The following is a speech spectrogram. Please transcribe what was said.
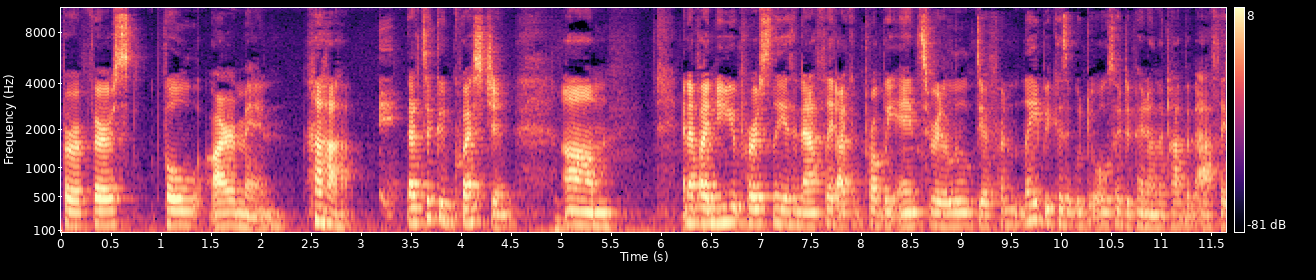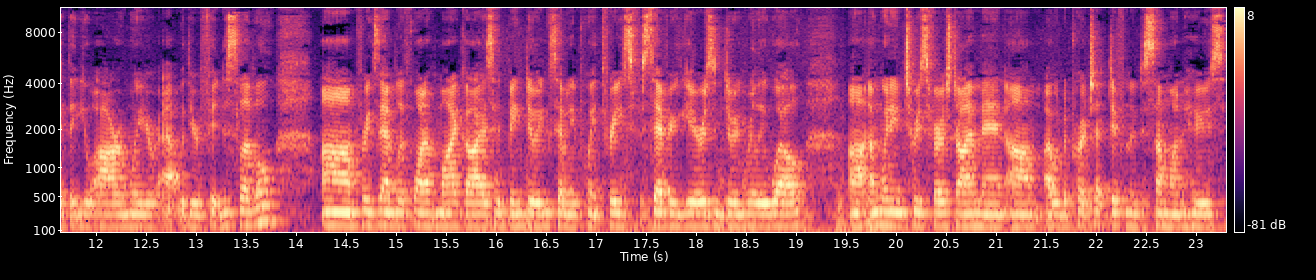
for a first full Ironman? Haha, that's a good question. Um, and if I knew you personally as an athlete, I could probably answer it a little differently because it would also depend on the type of athlete that you are and where you're at with your fitness level. Um, for example, if one of my guys had been doing 70.3s for several years and doing really well uh, and went into his first Ironman, um, I would approach that differently to someone who's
